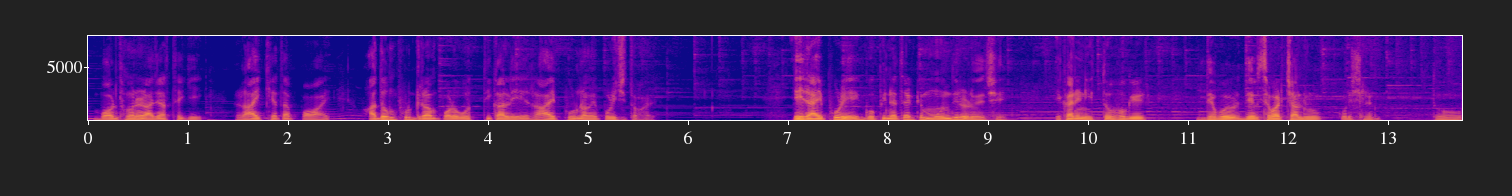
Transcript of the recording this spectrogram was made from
বর্ধমানের রাজার থেকে রায় খেতাব পাওয়ায় আদমপুর গ্রাম পরবর্তীকালে রায়পুর নামে পরিচিত হয়। এই রায়পুরে গোপীনাথের একটি মন্দিরও রয়েছে। এখানে নিত্যভোগের দেব, দেবসেবার চালু করেছিলেন। তো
